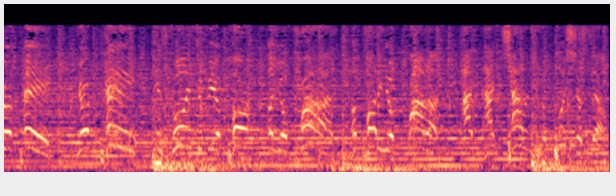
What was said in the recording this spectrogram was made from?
your pain. Your pain is going to be a part of your prize, a part of your product. I, I challenge you to push yourself.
